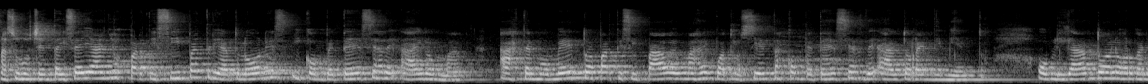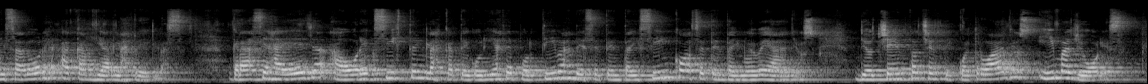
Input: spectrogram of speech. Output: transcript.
a sus 86 años participa en triatlones y competencias de Ironman. Hasta el momento ha participado en más de 400 competencias de alto rendimiento, obligando a los organizadores a cambiar las reglas. Gracias a ella, ahora existen las categorías deportivas de 75 a 79 años, de 80 a 84 años y mayores.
